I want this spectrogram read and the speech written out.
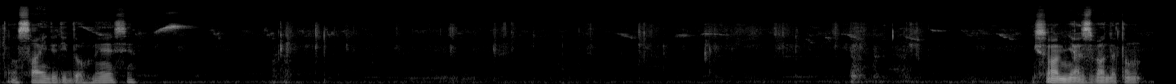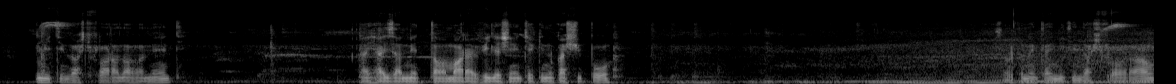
Estão saindo de dormência. Aqui são as minhas vandas estão emitindo haste floral novamente. A enraizamento está uma maravilha, gente, aqui no Cachipô. Só também está emitindo haste floral.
